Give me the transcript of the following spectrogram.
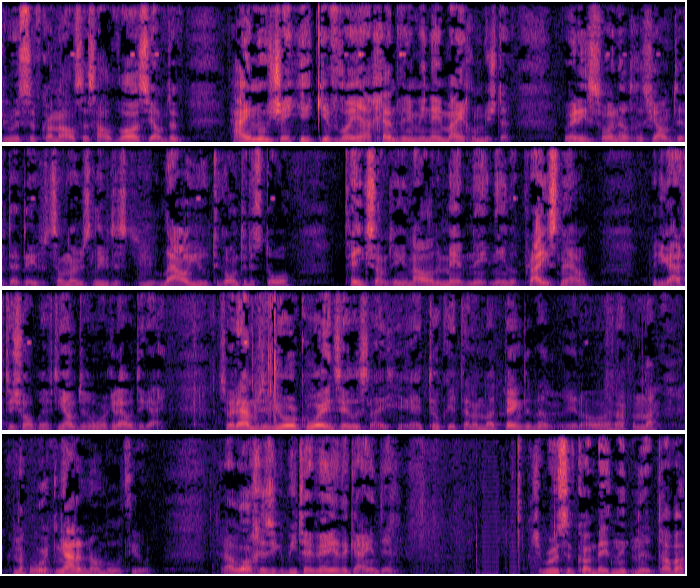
Mishnah Kanal says halva is Yom Tov. Hainu shehikif lo yachen v'niminei meichel mishta. We already saw in Hilchas Yom Tov that they sometimes leave this, allow you to go into the store, take something, you're not allowed to name a price now, but you got to have to show up after Yom Tov and work it out with the guy. So what happens if you walk away and say, listen, I, I took it and I'm not paying the bill, you know, I'm not, I'm not working out a number with you. And Allah is, you can be Teveya the guy in din. Shabrus come based nitn tava,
